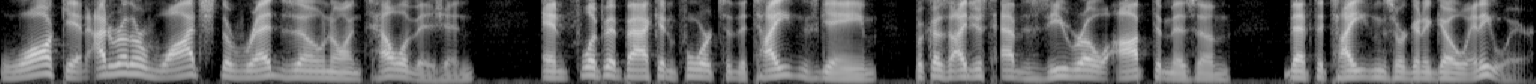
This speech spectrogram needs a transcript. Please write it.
walk in. I'd rather watch the red zone on television and flip it back and forth to the Titans game because I just have zero optimism that the Titans are going to go anywhere.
